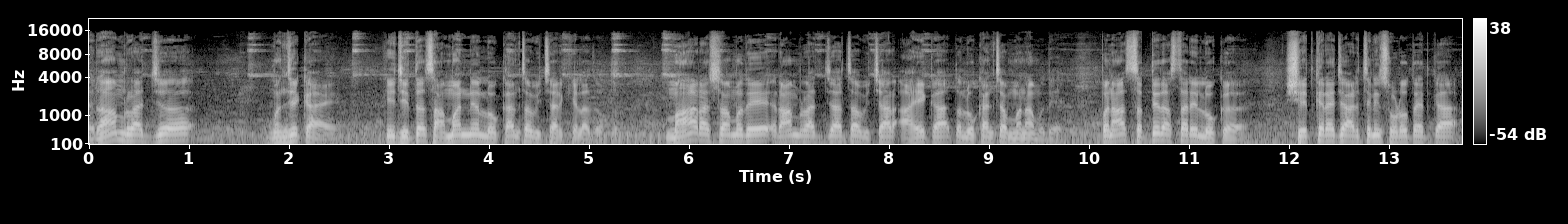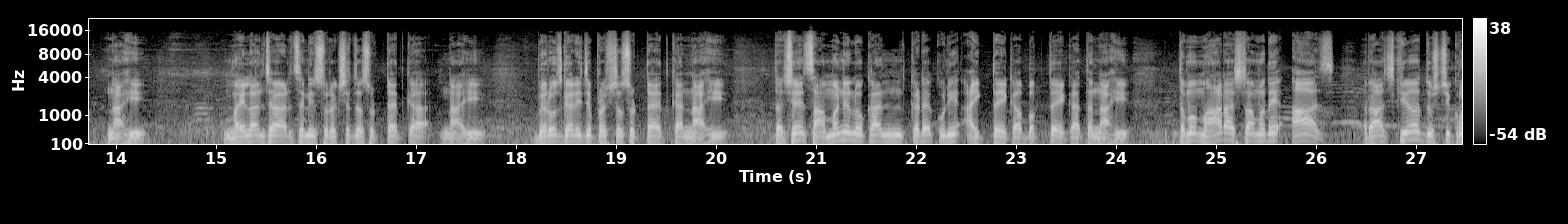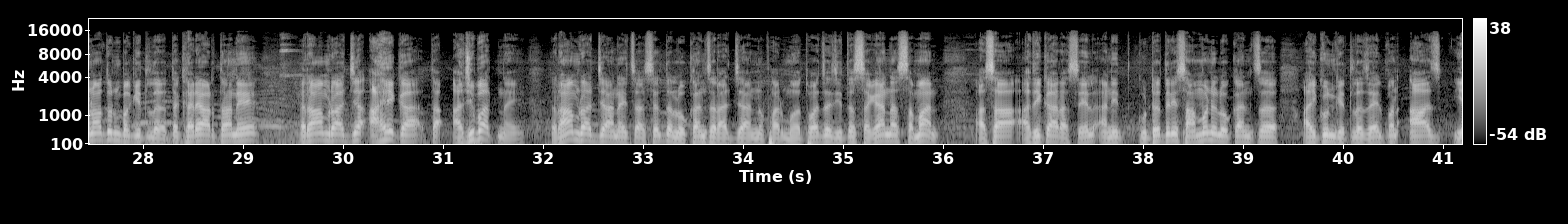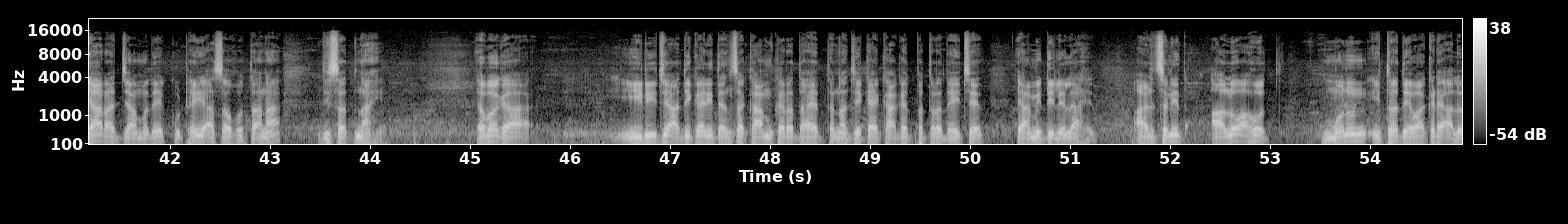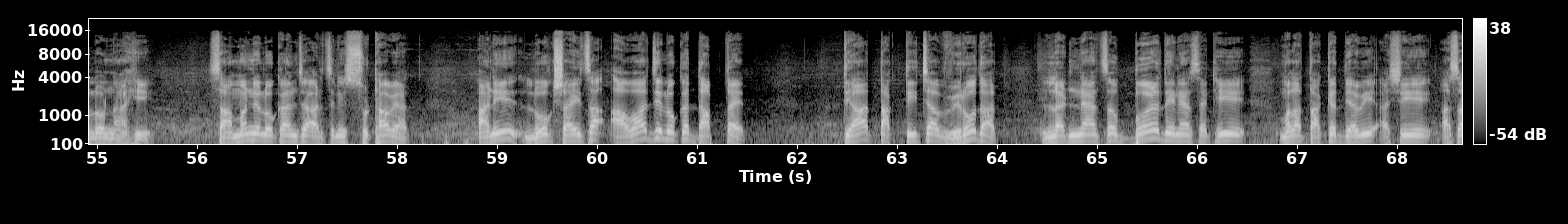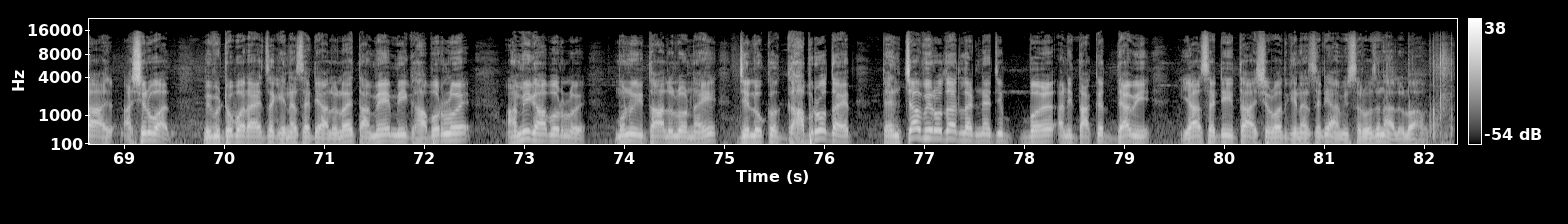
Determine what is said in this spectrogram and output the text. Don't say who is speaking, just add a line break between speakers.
रामराज्य म्हणजे काय? की जिथं सामान्य लोकांचा विचार केला जातो. महाराष्ट्रामध्ये रामराज्याचा विचार आहे का? तर लोकांच्या मनामध्ये पण आज सत्तेत असणारे लोक शेतकऱ्याच्या अडचणी सोडवत आहेत का? नाही. महिलांच्या अडचणी सुरक्षेच्या सुटत आहेत का? नाही. बेरोजगारीचे प्रश्न सुटत आहेत का? नाही. तसे सामान्य लोकांकडे कुणी ऐकतं आहे का? बघतं आहे का? तर नाही. तर मग महाराष्ट्रामध्ये आज राजकीय दृष्टिकोनातून बघितलं तर खऱ्या अर्थाने रामराज्य आहे का? तर अजिबात नाही. रामराज्य आणायचं असेल तर लोकांचं राज्य आणणं फार महत्त्वाचं जिथं सगळ्यांना समान असा अधिकार असेल आणि कुठंतरी सामान्य लोकांचं ऐकून घेतलं जाईल पण आज या राज्यामध्ये कुठेही असं होताना दिसत नाही. हे बघा ई डीचे अधिकारी त्यांचं काम करत आहेत त्यांना जे काही कागदपत्र द्यायचे आहेत हे आम्ही दिलेले आहेत. अडचणीत आलो आहोत म्हणून इथं देवाकडे आलेलो नाही. सामान्य लोकांच्या अडचणी सुटाव्यात आणि लोकशाहीचा आवाज जे लोक दाबतायत त्या ताकदीच्या विरोधात लढण्याचं बळ देण्यासाठी मला ताकद द्यावी अशी असा आशीर्वाद मी विठोबरायाचा घेण्यासाठी आलेलो आहे. त्यामुळे मी घाबरलो आहे आम्ही घाबरलो आहे म्हणून इथं आलेलो नाही. जे लोक घाबरवत आहेत त्यांच्या विरोधात लढण्याची बळ आणि ताकद द्यावी यासाठी इथं आशीर्वाद घेण्यासाठी आम्ही सर्वजण आलेलो आहोत.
